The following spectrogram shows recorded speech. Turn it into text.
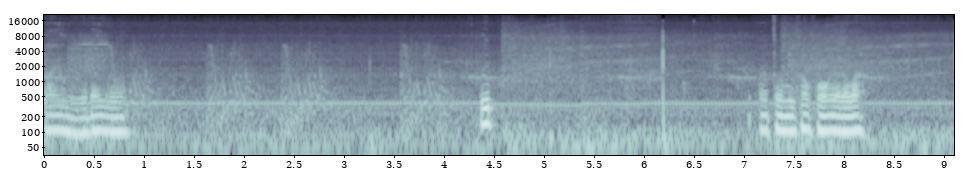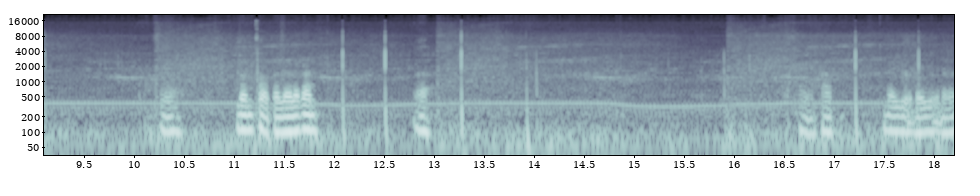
ได้อยู่ได้อยู่ปึ๊บเอตรงนี้เข้าโค้งไงแล้ววะโอเคเดินสดไปเลยแล้วกันอะโอเคครับ ได้อยู่ได้อยู่นะ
